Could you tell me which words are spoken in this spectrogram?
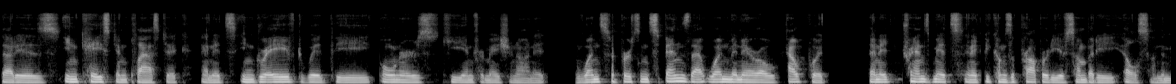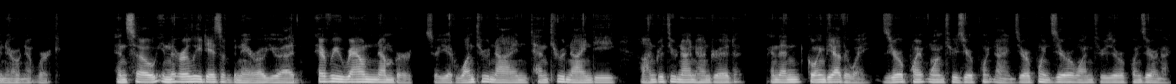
that is encased in plastic and it's engraved with the owner's key information on it. Once a person spends that one Monero output, then it transmits and it becomes the property of somebody else on the Monero network. And so in the early days of Monero, you had every round number. So you had 1 through 9, 10 through 90, 100 through 900, and then going the other way, 0.1 through 0.9, 0.01 through 0.09.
